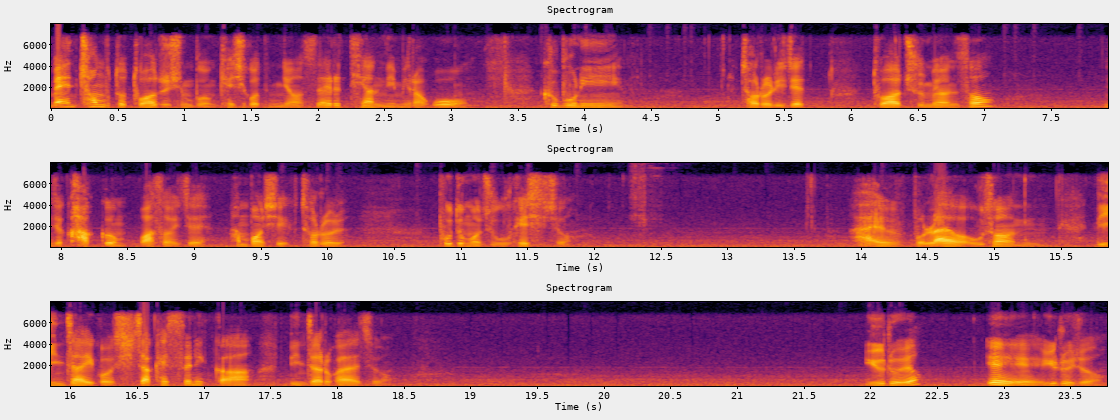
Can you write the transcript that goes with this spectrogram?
맨 처음부터 도와주신 분 계시거든요. 세르티안 님이라고 그분이 저를 이제 도와주면서 이제 가끔 와서 이제 한 번씩 저를 보듬어 주고 계시죠. 아유, 몰라요. 우선 닌자 이거 시작했으니까 닌자로 가야죠. 유료요? 예, 예, 유료죠.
